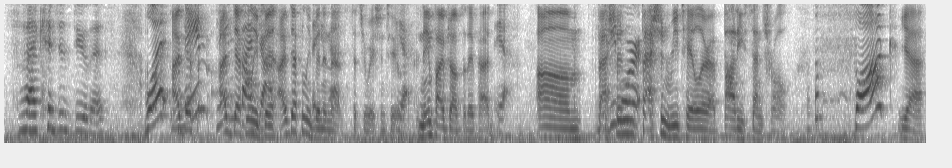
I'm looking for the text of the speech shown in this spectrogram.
so that I could just do this. What I've, name, def- name I've definitely five been I've definitely been in had. that situation too. Yes. Name five jobs that I've had. Yeah. Um, fashion more- fashion retailer at Body Central. What the fuck? Yeah.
